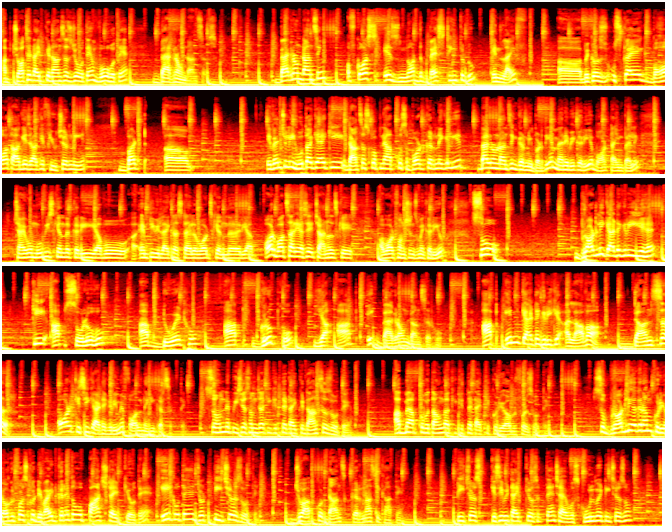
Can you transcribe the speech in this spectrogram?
अब चौथे टाइप के डांसर्स जो होते हैं, वो होते हैं background dancers background dancing of course is not the best thing to do in life because उसका एक बहुत आगे जाके फ्यूचर नहीं है। बट इवेंचुअली होता क्या है कि डांसर्स को अपने आप को सपोर्ट करने के लिए बैकग्राउंड डांसिंग करनी पड़ती है। मैंने भी करी है बहुत टाइम पहले। चाहे वो मूवीज़ के अंदर करी या वो M T V Lycra Style Awards के अंदर या और बहुत सारे ऐसे चैनल्स के अवार्ड फ़ंक्शंस में करी हो। सो ब्रॉडली कैटेगरी ये है कि आप सोलो हो, आप डुएट हो, आप ग्रुप हो या आप एक बैकग्राउंड डांसर हो। आप इन कैटेगरी के अलावा डांसर और किसी कैटेगरी में फॉल नहीं कर सकते। सो हमने पीछे समझा कि कितने टाइप के डांसर्स होते हैं। अब मैं आपको बताऊँगा कि कितने टाइप के कोरियोग्राफर्स होते हैं। सो ब्रॉडली अगर हम कोरियोग्राफर्स को डिवाइड करें तो वो पाँच टाइप के होते हैं। एक होते हैं जो टीचर्स होते हैं, जो आपको डांस करना सिखाते हैं। टीचर्स किसी भी टाइप के हो सकते हैं, चाहे वो स्कूल में टीचर्स हों,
